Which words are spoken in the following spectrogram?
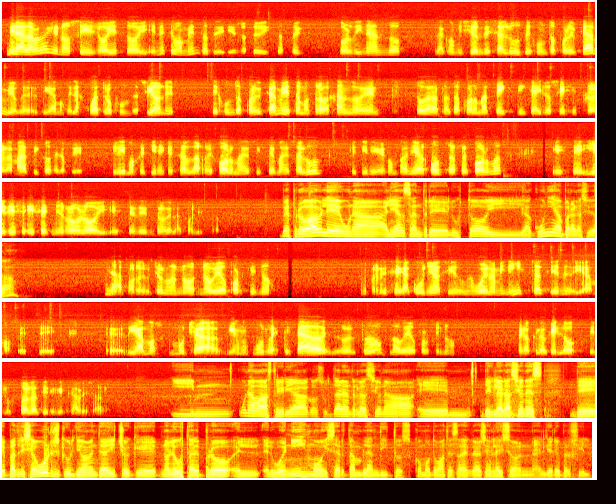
Mira, la verdad que no sé, yo hoy estoy, en este momento te diría, yo estoy, yo estoy coordinando la Comisión de Salud de Juntos por el Cambio, digamos, de las cuatro fundaciones de Juntos por el Cambio, estamos trabajando en toda la plataforma técnica y los ejes programáticos de lo que creemos que tiene que ser la reforma del sistema de salud, que tiene que acompañar otras reformas, este, y ese, ese es mi rol hoy este, dentro de la coalición. ¿Ves probable una alianza entre Lustó y Acuña para la ciudad? Yo no, no, no veo por qué no. Me parece que Acuña ha sido una buena ministra, tiene, digamos, este, eh, digamos, mucha, digamos, muy respetada dentro del PRO, no veo por qué no. Pero creo que lo que la tiene que cabezar. Y mm, una más, te quería consultar en relación a em, declaraciones de Patricia Burrich, que últimamente ha dicho que no le gusta el PRO el, el buenismo y ser tan blanditos. ¿Cómo tomaste esas declaraciones? La hizo en el diario Perfil.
